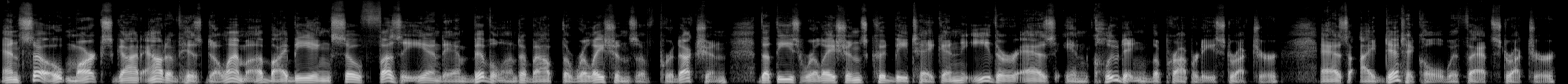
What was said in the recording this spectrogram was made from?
And so Marx got out of his dilemma by being so fuzzy and ambivalent about the relations of production that these relations could be taken either as including the property structure, as identical with that structure,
